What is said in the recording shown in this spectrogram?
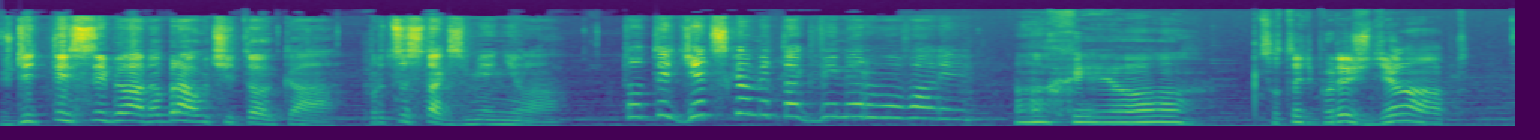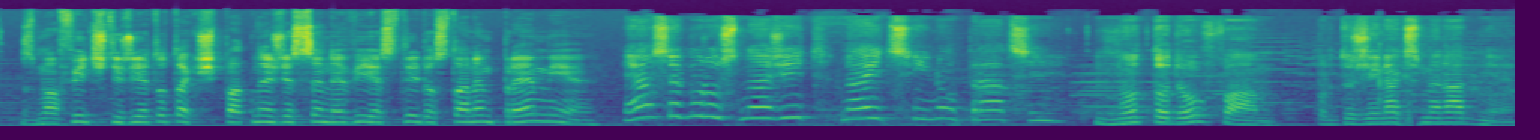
Vždyť ty jsi byla dobrá učitelka. Proč ses tak změnila? To ty děcka mi tak vynervovali. Ach jo, co teď budeš dělat? Z Mafii 4 je to tak špatné, že se neví, jestli dostanem prémie. Já se budu snažit najít si jinou práci. No to doufám, protože jinak jsme na dně.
